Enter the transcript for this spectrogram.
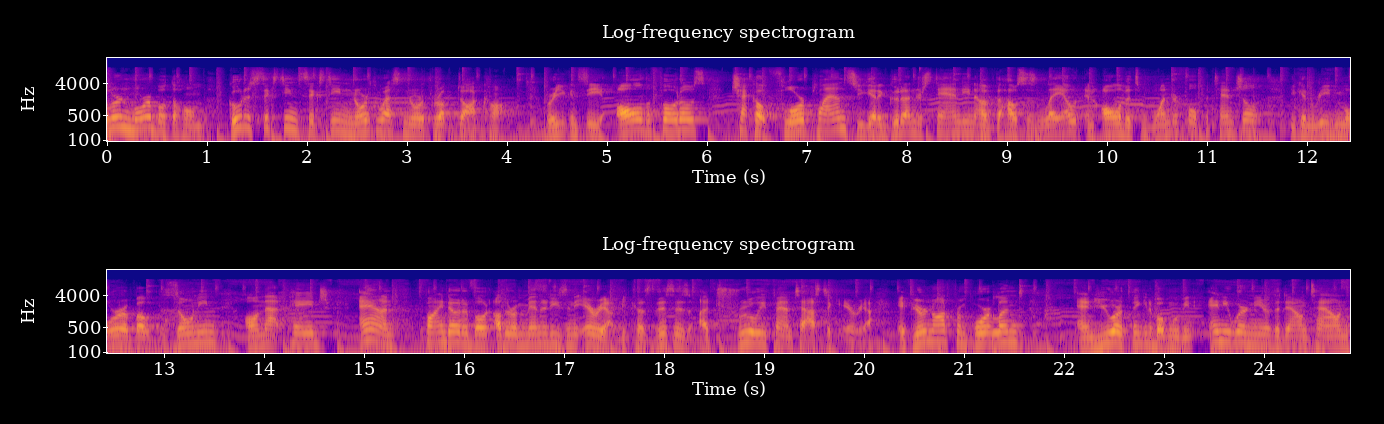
learn more about the home, go to 1616northwestnorthrup.com where you can see all the photos, check out floor plans so you get a good understanding of the house's layout and all of its wonderful potential. You can read more about the zoning on that page and find out about other amenities in the area because this is a truly fantastic area. If you're not from Portland and you are thinking about moving anywhere near the downtown,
